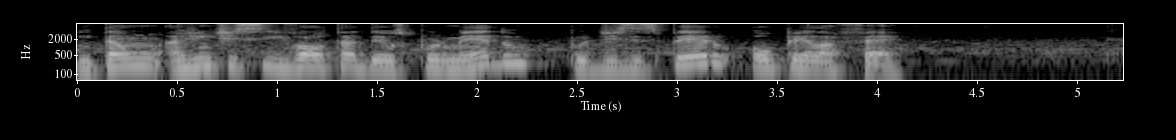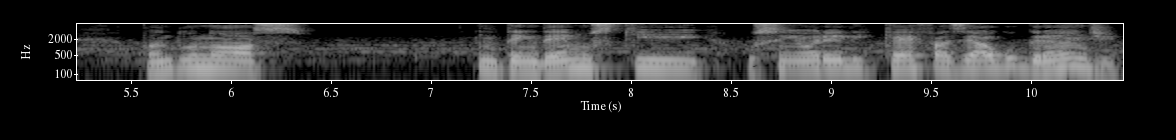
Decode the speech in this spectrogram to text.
Então a gente se volta a Deus por medo, por desespero ou pela fé. Quando nós entendemos que o Senhor ele quer fazer algo grande,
